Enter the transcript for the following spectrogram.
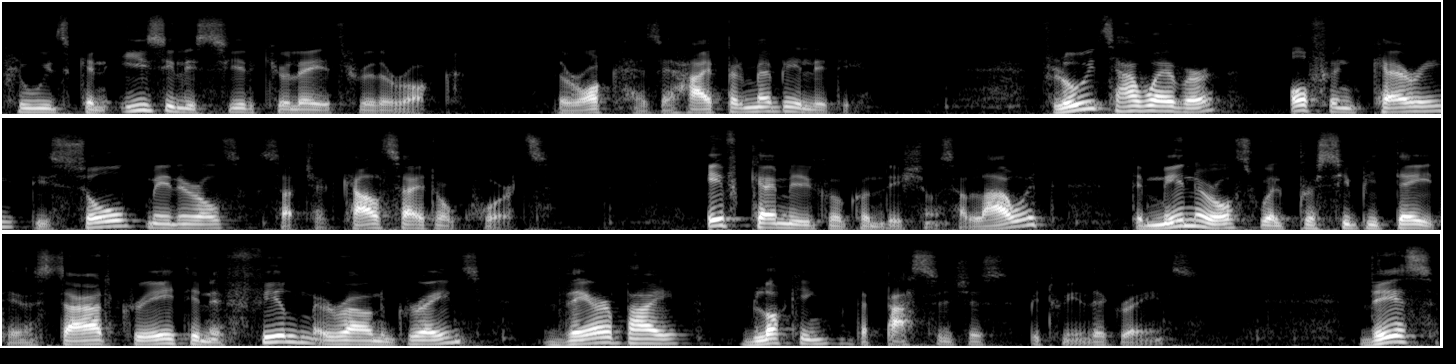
fluids can easily circulate through the rock. The rock has a high permeability. Fluids, however, often carry dissolved minerals such as calcite or quartz. If chemical conditions allow it, the minerals will precipitate and start creating a film around grains, thereby blocking the passages between the grains. This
